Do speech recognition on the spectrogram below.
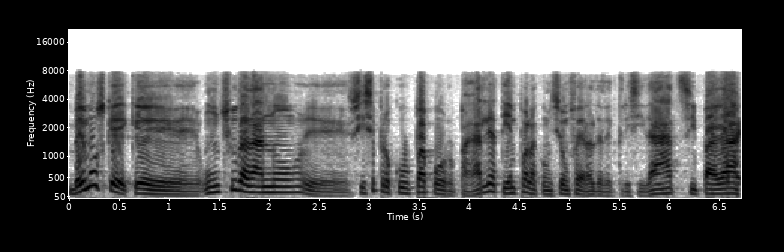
vemos que, que un ciudadano eh, sí se preocupa por pagarle a tiempo a la Comisión Federal de Electricidad, sí paga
